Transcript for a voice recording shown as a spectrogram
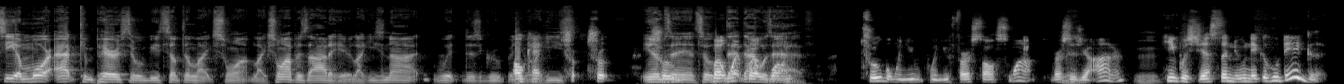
See, a more apt comparison would be something like Swamp. Like Swamp is out of here. Like he's not with this group. Anymore. Okay, Like, he's. tr- true, you know what I'm saying? So But that, when- that but was when- Av. true. But when you when you first saw Swamp versus Your Honor, Mhm. he was just a new nigga who did good.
